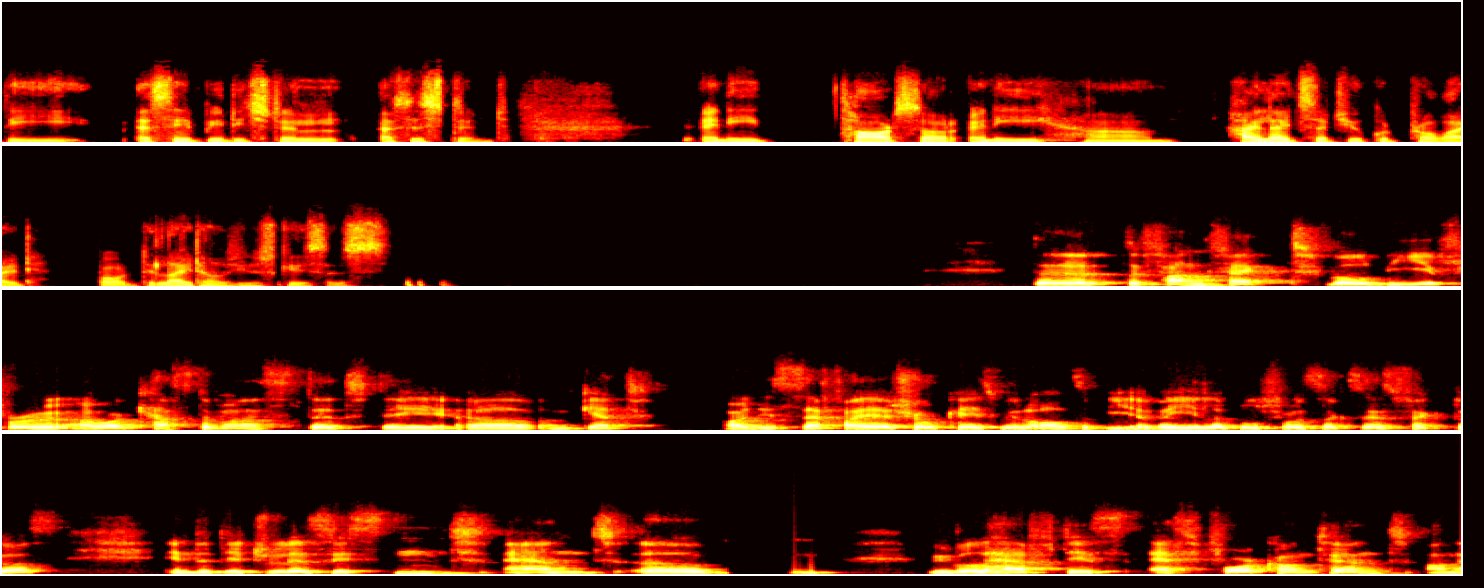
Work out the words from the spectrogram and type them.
the SAP Digital Assistant. Any thoughts or any um, highlights that you could provide about the lighthouse use cases? The, the fun fact will be for our customers that they um, get, or the Sapphire showcase will also be available for SuccessFactors in the digital assistant and um, we will have this S4 content on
